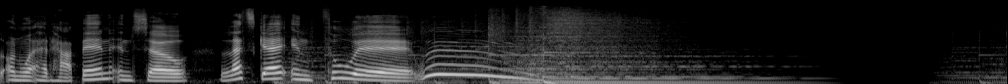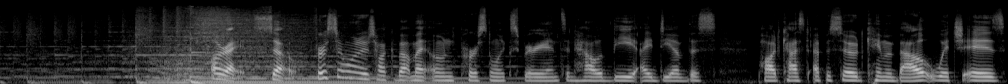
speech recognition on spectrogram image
on what had happened. And so, let's get into it. Woo! All right, so first I wanted to talk about my own personal experience and how the idea of this podcast episode came about, which is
